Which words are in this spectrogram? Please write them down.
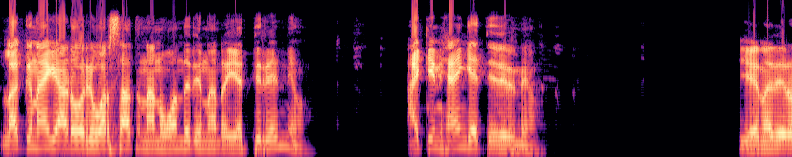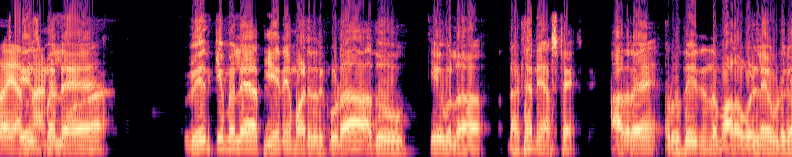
ಲಗ್ನ ಆಗಿ ಎರಡೂವರೆ ವರ್ಷ ಆತ ನಾನು ಒಂದ ದಿನ ಎತ್ತಿರೇನ್ ನೀವು? ಆಕಿನ್ ಹೆಂಗ್ ಎತ್ತಿದಿರಿ ನೀವು? ಏನದಿರೋ ಮೇಲೆ ವೇದಿಕೆ ಮೇಲೆ ಅದ್ ಏನೇ ಮಾಡಿದ್ರು ಕೂಡ ಅದು ಕೇವಲ ನಟನೆ ಅಷ್ಟೇ. ಆದ್ರೆ ಹೃದಯದಿಂದ ಬಹಳ ಒಳ್ಳೆ ಹುಡುಗ.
